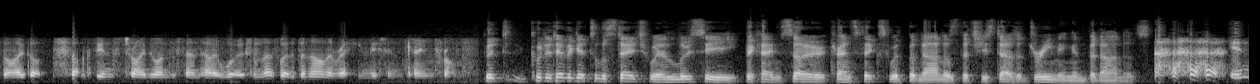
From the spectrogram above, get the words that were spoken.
So I got sucked into trying to understand how it works, and that's where the banana recognition came from. But could it ever get to the stage where Lucy became so transfixed with bananas that she started dreaming in bananas? in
